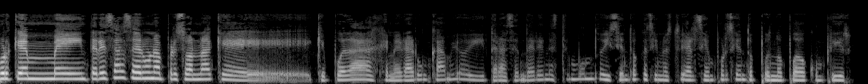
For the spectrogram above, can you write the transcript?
porque me interesa ser una persona que, que pueda generar un cambio y trascender en este mundo y siento que si no estoy al 100% pues no puedo cumplir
